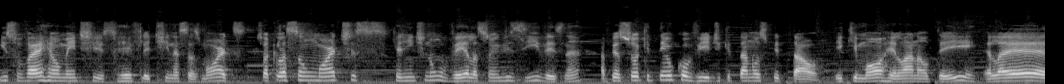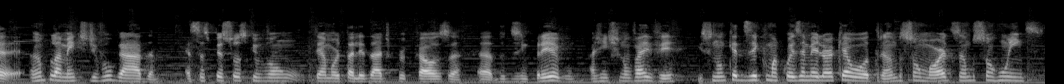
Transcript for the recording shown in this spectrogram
Isso vai realmente se refletir nessas mortes, só que elas são mortes que a gente não vê, elas são invisíveis, né? A pessoa que tem o Covid, que está no hospital e que morre lá na UTI, ela é amplamente divulgada essas pessoas que vão ter a mortalidade por causa uh, do desemprego, a gente não vai ver. Isso não quer dizer que uma coisa é melhor que a outra. Ambos são mortos, ambos são ruins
